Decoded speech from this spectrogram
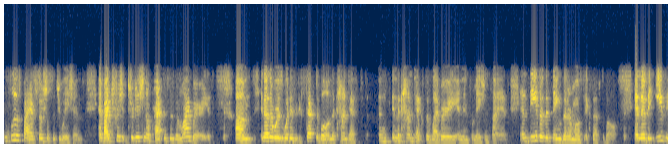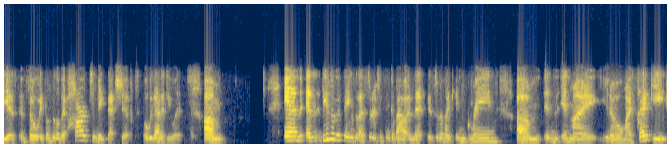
influenced by our social situations and by tr traditional practices in libraries. Um, in other words, what is acceptable in the context in, in, the context of library and information science. And these are the things that are most acceptable. And they're the easiest. And so it's a little bit hard to make that shift, but we got to do it. Um, and and these are the things that I started to think about, and that is sort of like ingrained um, in in my you know my psyche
